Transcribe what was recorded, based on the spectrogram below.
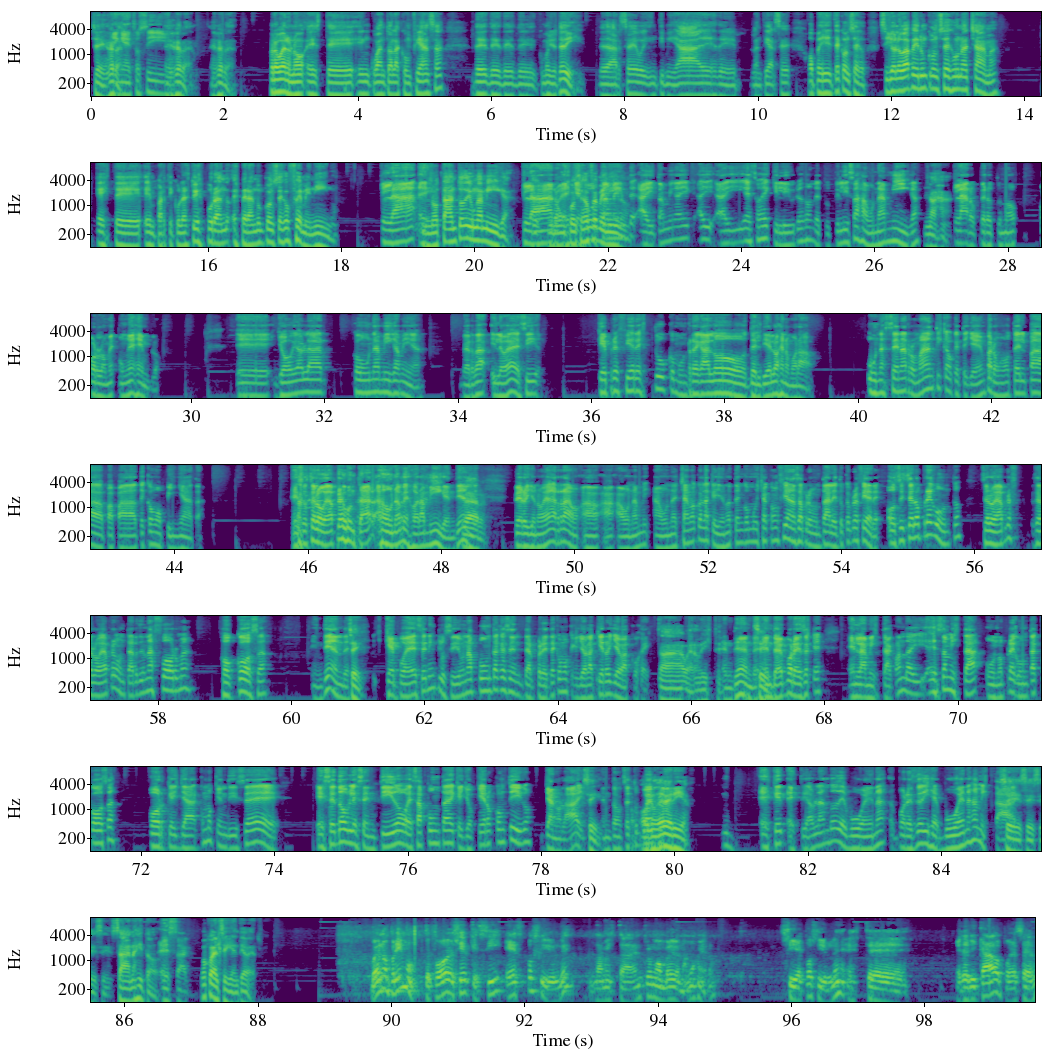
Sí, es verdad. En eso sí. Es verdad, es verdad. Pero bueno, no, este, en cuanto a la confianza, de, de, de, de- como yo te dije, de darse intimidades, de plantearse o pedirte consejos. Si yo le voy a pedir un consejo a una chama, este, en particular estoy esperando, esperando un consejo femenino, Cla- es- no tanto de una amiga, claro, sino un consejo femenino. ahí también hay, hay, hay esos equilibrios donde tú utilizas a una amiga Ajá, Claro, pero tú no, por lo menos, un ejemplo. Eh, yo voy a hablar con una amiga mía, ¿verdad? Y le voy a decir, ¿qué prefieres tú como un regalo del Día de los Enamorados? ¿Una cena romántica o que te lleven para un hotel para darte como piñata? Eso se lo voy a preguntar a una mejor amiga, ¿entiendes? Claro. Pero yo no voy a agarrar a, a- a una, a una chama con la que yo no tengo mucha confianza a preguntarle, ¿tú qué prefieres? O si se lo pregunto, se lo voy a, se lo voy a preguntar de una forma jocosa, ¿entiendes? Sí. Que puede ser inclusive una punta que se interprete como que yo la quiero llevar a coger, Ah, bueno, viste. ¿entiendes? Sí. Entonces por eso es que en la amistad, cuando hay esa amistad, uno pregunta cosas porque ya como quien dice ese doble sentido o esa punta de que yo quiero contigo, ya no la hay. Sí. Entonces tú O puedes no debería. es que estoy hablando de buenas, por eso dije buenas Sí, amistades. sí, sí, sí. Sanas y todo. Exacto. Vamos con el siguiente, a ver. Bueno, primo, te puedo decir que sí es posible la amistad entre un hombre y una mujer. Sí es posible. Este, es delicado, puede ser,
